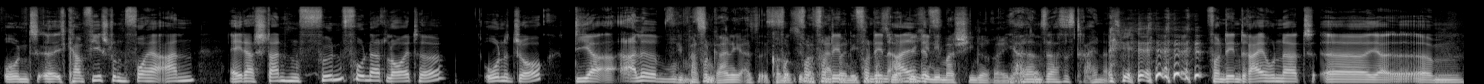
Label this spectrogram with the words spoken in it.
Und äh, ich kam vier Stunden vorher an. Ey, da standen 500 Leute, ohne Joke, die ja alle. Die passen von, gar nicht, also von, von, von, den, nicht, von den allen. Nicht in die Maschine rein. Ja, dann saß es 300. von den 300, äh, ja, ähm,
